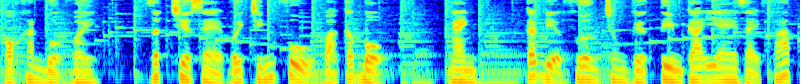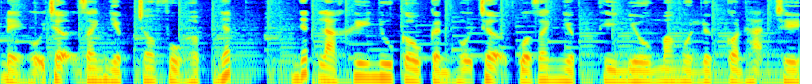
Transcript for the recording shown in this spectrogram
khó khăn bùa vây, rất chia sẻ với chính phủ và các bộ, ngành, các địa phương trong việc tìm KIE giải pháp để hỗ trợ doanh nghiệp cho phù hợp nhất, nhất là khi nhu cầu cần hỗ trợ của doanh nghiệp thì nhiều mà nguồn lực còn hạn chế,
